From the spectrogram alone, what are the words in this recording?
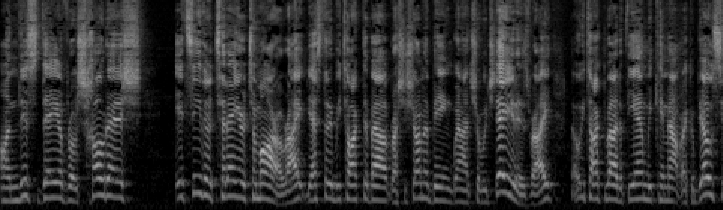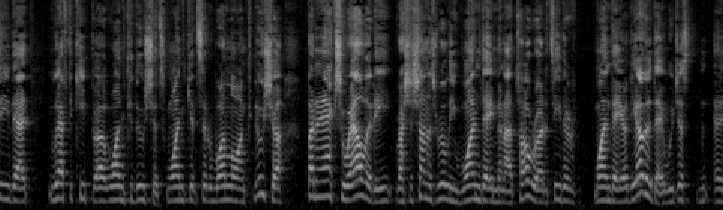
on this day of Rosh Chodesh, it's either today or tomorrow, right? Yesterday we talked about Rosh Hashanah being, we're not sure which day it is, right? But we talked about at the end, we came out like Yossi, that you have to keep uh, one Kedusha. It's one considered one long Kedusha. But in actuality, Rosh Hashanah is really one day Minat Torah. It's either one day or the other day. We just uh,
